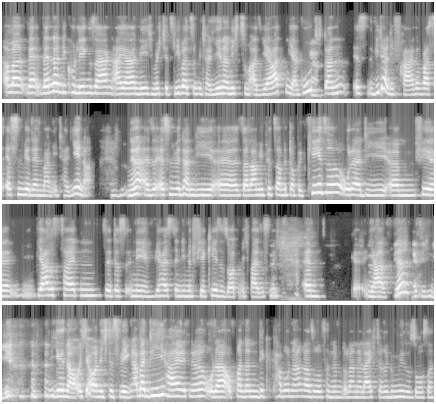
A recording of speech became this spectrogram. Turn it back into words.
Aber wenn dann die Kollegen sagen, ah ja, nee, ich möchte jetzt lieber zum Italiener, nicht zum Asiaten, ja gut, ja. dann ist wieder die Frage, was essen wir denn beim Italiener? Mhm. Ne? Also essen wir dann die äh, Salami-Pizza mit Doppelkäse oder die ähm, vier Jahreszeiten, sind das, nee, wie heißt denn die mit vier Käsesorten? Ich weiß es nicht. Ähm, äh, ja, ne? Esse ich nie. genau, ich auch nicht deswegen. Aber die halt, ne? Oder ob man dann eine dicke Carbonara-Soße nimmt oder eine leichtere Gemüsesoße.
